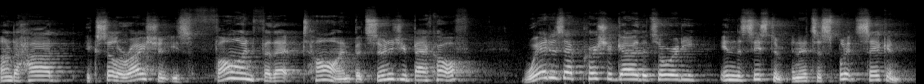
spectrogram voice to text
under hard acceleration is fine for that time, but as soon as you back off, where does that pressure go that's already in the system? And it's a split second.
